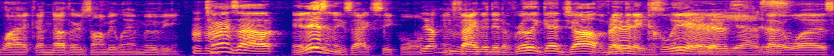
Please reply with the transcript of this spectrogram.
like another Zombieland movie. Mm-hmm. Turns out it is an exact sequel. Yep. In fact, they did a really good job of making it clear very, yes. that it was.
